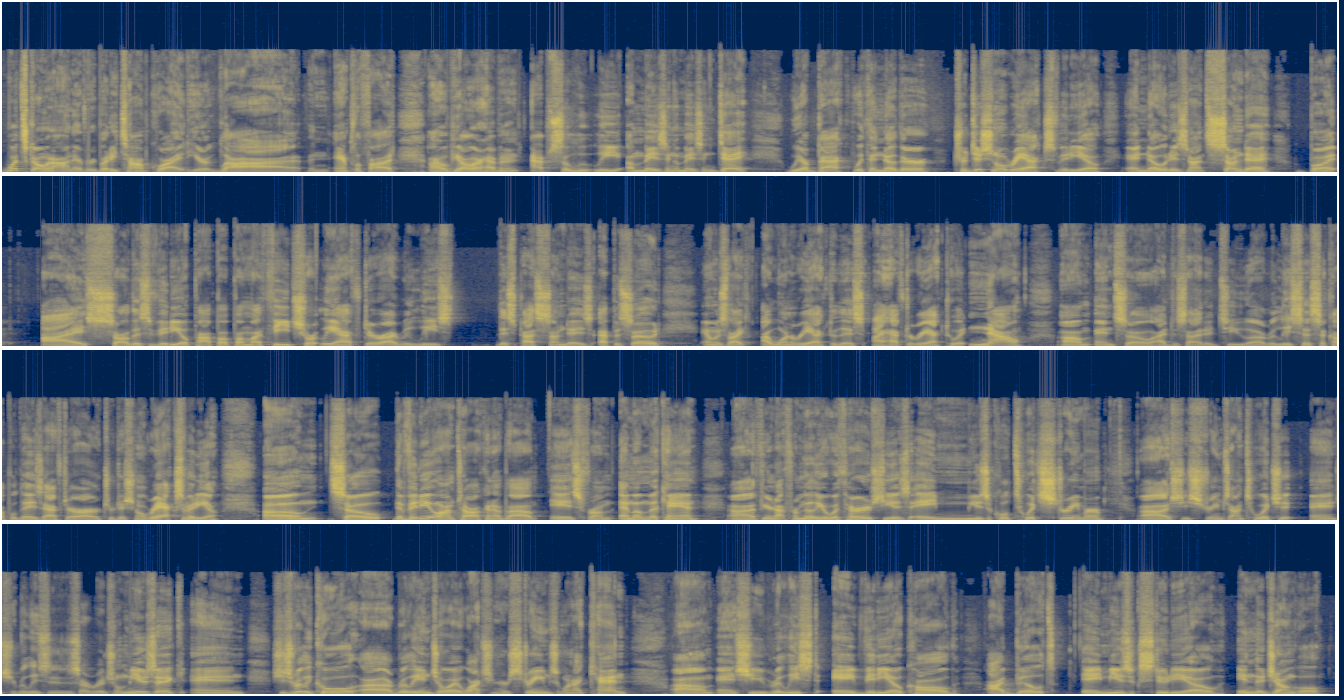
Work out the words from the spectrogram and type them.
What's going on, everybody? Tom Quiet here, live and amplified. I hope y'all are having an absolutely amazing, amazing day. We are back with another traditional Reacts video, and no, it is not Sunday, but I saw this video pop up on my feed shortly after I released this past Sunday's episode and was like, I want to react to this. I have to react to it now. Um, and so I decided to uh, release this a couple days after our traditional reacts video. Um, so the video I'm talking about is from Emma McGann. Uh, if you're not familiar with her, she is a musical Twitch streamer. Uh, she streams on Twitch and she releases original music, and she's really cool. Uh, really enjoy watching her streams when I can. Um, and she released a video called I built a music studio in the jungle,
